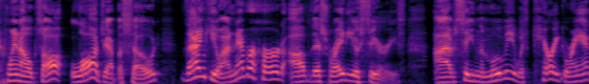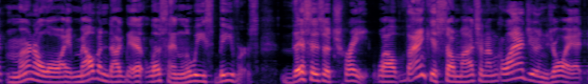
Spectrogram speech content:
Twin Oaks Lodge episode. Thank you. I never heard of this radio series. I've seen the movie with Cary Grant, Myrna Loy, Melvyn Douglas, and eh, Louise Beavers. This is a treat. Well, thank you so much, and I'm glad you enjoy it.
